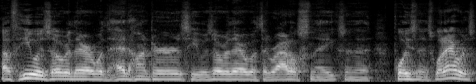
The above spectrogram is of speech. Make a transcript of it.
of he was over there with the headhunters, he was over there with the rattlesnakes and the poisonous whatevers,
